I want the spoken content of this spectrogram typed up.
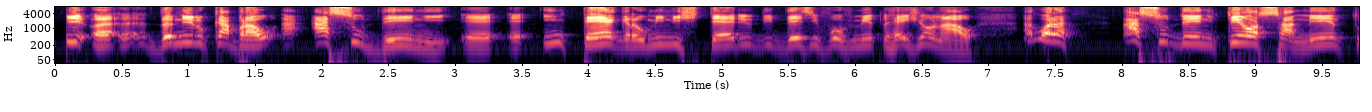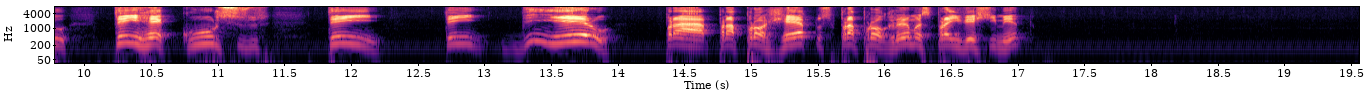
E, uh, Danilo Cabral, a, a Sudene é, é, integra o Ministério de Desenvolvimento Regional. Agora, a Sudene tem orçamento, tem recursos, tem, tem dinheiro para projetos, para programas, para investimento?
